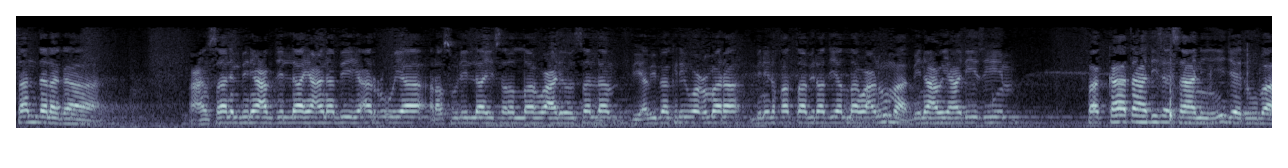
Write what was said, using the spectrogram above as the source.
san dalagaa عن سالم بن عبد الله عن أبيه عن رؤيا رسول الله صلى الله عليه وسلم في أبي بكر وعمر بن الخطاب رضي الله عنهما بنحو حديثهم fakkaata hadiisa isaanii jee duuba.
